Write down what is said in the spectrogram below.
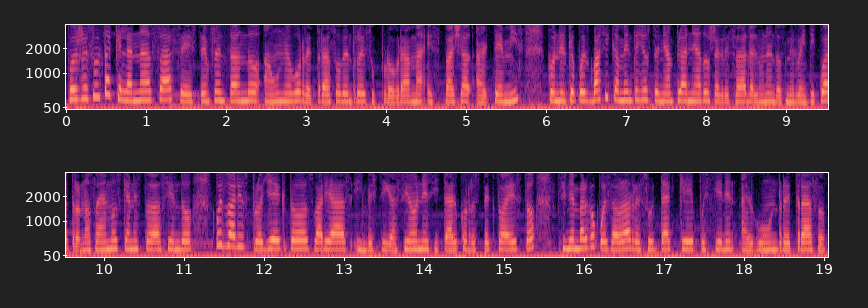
Pues resulta que la NASA se está enfrentando a un nuevo retraso dentro de su programa Spatial Artemis, con el que pues básicamente ellos tenían planeados regresar a la Luna en 2024, ¿no? Sabemos que han estado haciendo pues varios proyectos, varias investigaciones y tal con respecto a esto. Sin embargo, pues ahora resulta que pues tienen algún retraso.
